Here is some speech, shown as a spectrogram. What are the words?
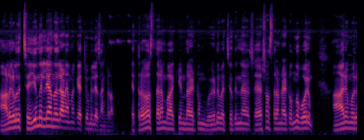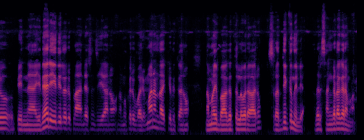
ആളുകൾ ഇത് ചെയ്യുന്നില്ല എന്നതിലാണ് നമുക്ക് ഏറ്റവും വലിയ സങ്കടം. എത്രയോ സ്ഥലം ബാക്കിയുണ്ടായിട്ടും വീട് വെച്ചതിന് ശേഷം സ്ഥലം ഉണ്ടായിട്ടും ഒന്നുപോലും ആരും ഒരു പിന്നെ ഇതേ രീതിയിൽ ഒരു പ്ലാന്റേഷൻ ചെയ്യാനോ നമുക്കൊരു വരുമാനം ഉണ്ടാക്കിയെടുക്കാനോ നമ്മളെ ഈ ഭാഗത്തുള്ളവരാരും ശ്രദ്ധിക്കുന്നില്ല. അതൊരു സങ്കടകരമാണ്.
